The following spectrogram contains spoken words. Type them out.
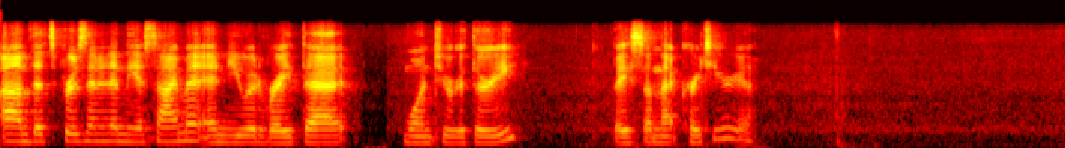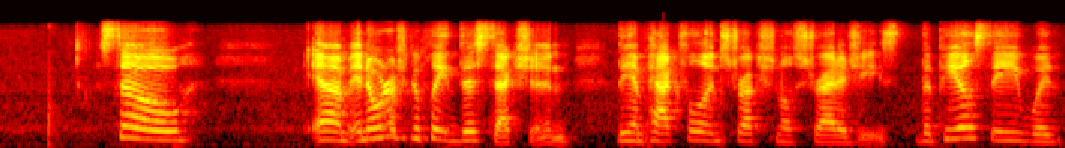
um, that's presented in the assignment, and you would rate that one, two, or three based on that criteria. So um, in order to complete this section, the impactful instructional strategies, the PLC would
